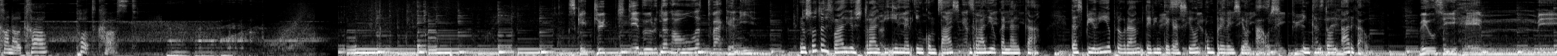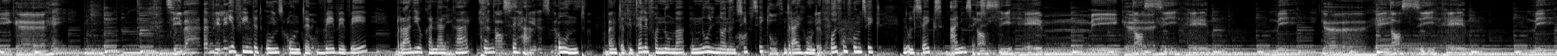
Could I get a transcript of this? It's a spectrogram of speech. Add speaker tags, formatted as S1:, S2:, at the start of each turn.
S1: Kanal K Podcast.
S2: Es gibt Leute, die würden alle die Wege nie.
S3: Nosotras Radio strahlt wie immer in Kompass Radio Kanal K, das Pionierprogramm der Integration und Prävention aus, in Kanton Aargau.
S2: Weil sie hemmige vielleicht
S3: Ihr findet uns unter www.radiokanalk.ch und unter die Telefonnummer 079 355 06
S2: dass
S3: 61.
S2: sie hemmige dass sie hemmige dass sie hemmige.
